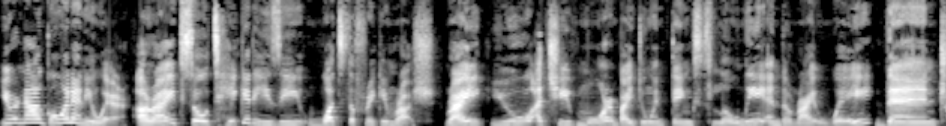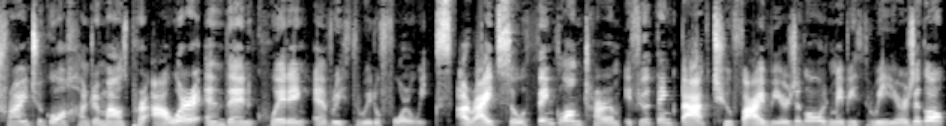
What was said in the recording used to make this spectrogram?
You're not going anywhere. All right. So take it easy. What's the freaking rush, right? You achieve more by doing things slowly and the right way than trying to go 100 miles per hour and then quitting every three to four weeks. All right. So think long term. If you think back to five years ago or maybe three years ago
